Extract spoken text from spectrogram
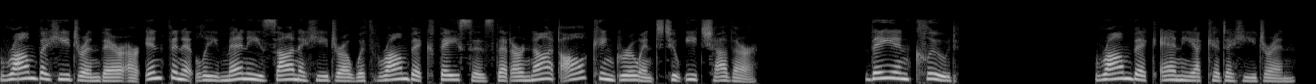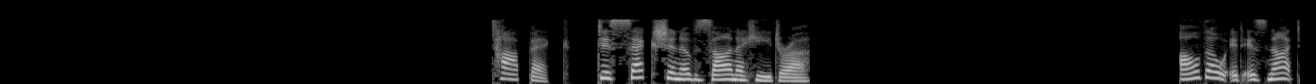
Rhombohedron There are infinitely many zonahedra with rhombic faces that are not all congruent to each other. They include Rhombic enneacontahedron Topic: Dissection of zonahedra. Although it is not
